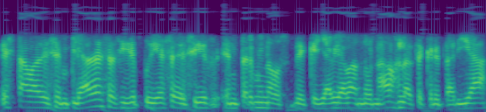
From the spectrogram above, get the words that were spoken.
estaba desempleada, si así se pudiese decir en términos de que ya había abandonado la Secretaría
